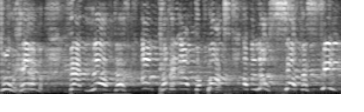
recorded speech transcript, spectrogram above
through him that loved us. I'm coming out the box of low self esteem.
